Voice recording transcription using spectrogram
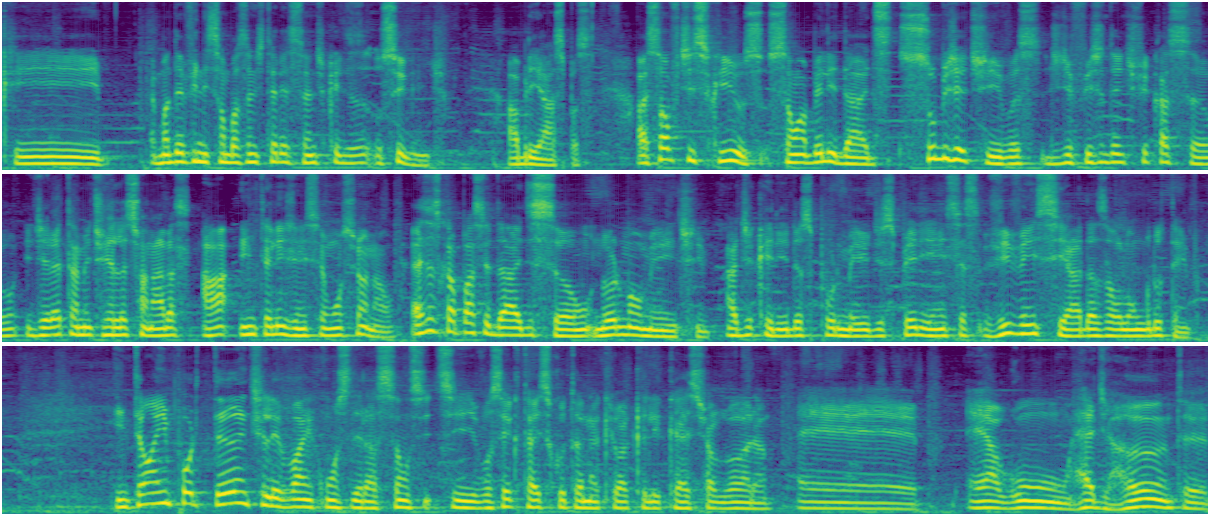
que é uma definição bastante interessante que diz o seguinte: abre aspas. As soft skills são habilidades subjetivas de difícil identificação e diretamente relacionadas à inteligência emocional. Essas capacidades são normalmente adquiridas por meio de experiências vivenciadas ao longo do tempo. Então é importante levar em consideração, se, se você que está escutando aqui o aquele cast agora é, é algum headhunter,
